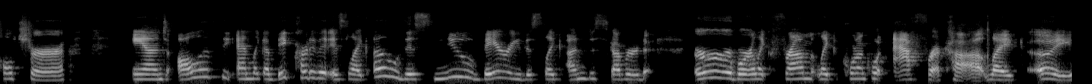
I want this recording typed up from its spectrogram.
culture and all of the and like a big part of it is like oh this new berry this like undiscovered herb or like from like quote unquote africa like oy.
